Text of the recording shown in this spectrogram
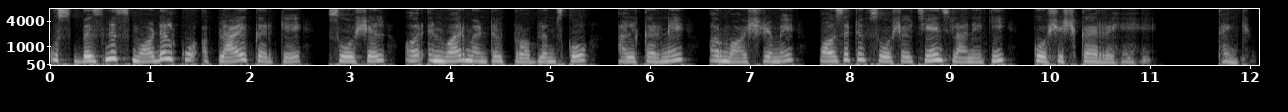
उस बिज़नेस मॉडल को अप्लाई करके सोशल और इन्वायरमेंटल प्रॉब्लम्स को हल करने और माशरे में पॉजिटिव सोशल चेंज लाने की कोशिश कर रहे हैं। थैंक यू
